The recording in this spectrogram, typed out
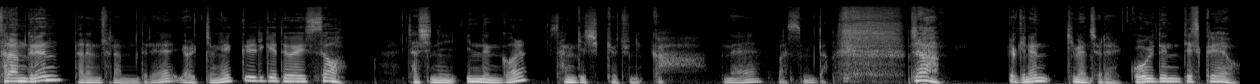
사람들은 다른 사람들의 열정에 끌리게 되어 있어 자신이 있는 걸 상기시켜 주니까. 네, 맞습니다. 자, 여기는 김현철의 골든 디스크예요.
